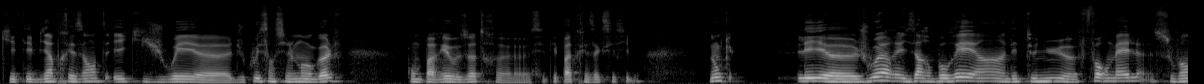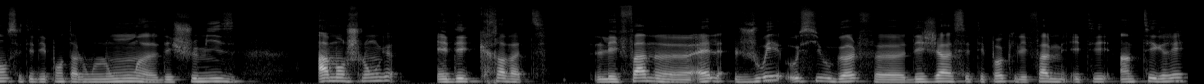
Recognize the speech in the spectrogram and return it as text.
qui était bien présente et qui jouait du coup essentiellement au golf. Comparé aux autres, c'était pas très accessible. Donc les joueurs, ils arboraient hein, des tenues formelles. Souvent, c'était des pantalons longs, des chemises à manches longues et des cravates. Les femmes, euh, elles, jouaient aussi au golf. Euh, déjà à cette époque, les femmes étaient intégrées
